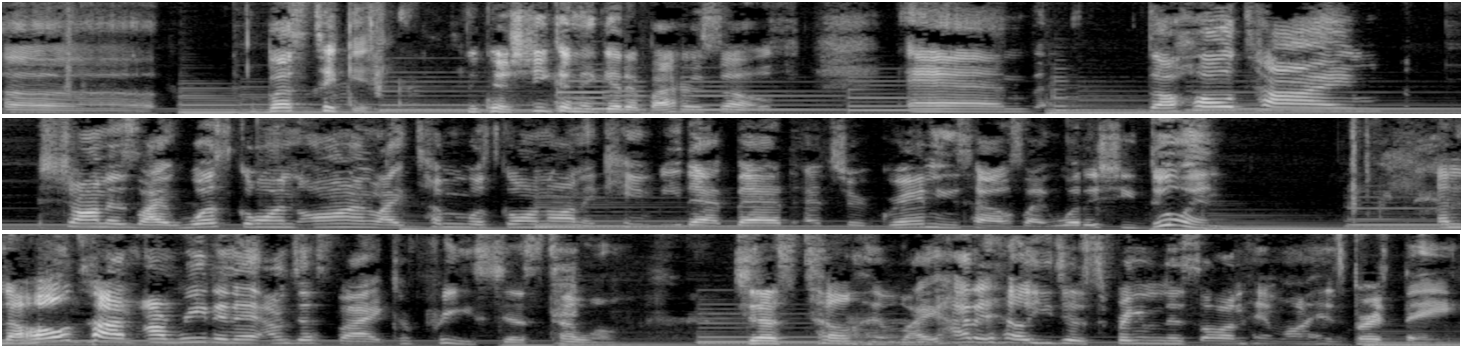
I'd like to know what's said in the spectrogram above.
a bus ticket because she couldn't get it by herself. And the whole time Sean is like, What's going on? Like, tell me what's going on. It can't be that bad at your granny's house. Like, what is she doing? And the whole time I'm reading it, I'm just like, Caprice, just tell him. Just tell him. Like, how the hell you just springing this on him on his birthday?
